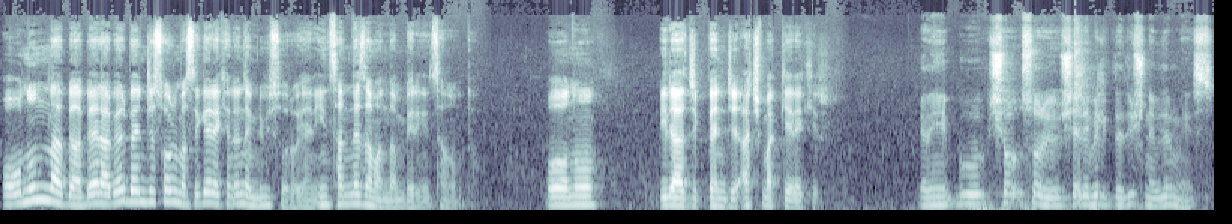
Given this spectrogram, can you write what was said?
Onunla beraber bence sorulması gereken önemli bir soru. Yani insan ne zamandan beri insan oldu? Onu birazcık bence açmak gerekir. Yani bu soruyu şeyle birlikte düşünebilir miyiz?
